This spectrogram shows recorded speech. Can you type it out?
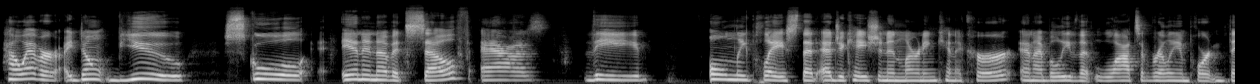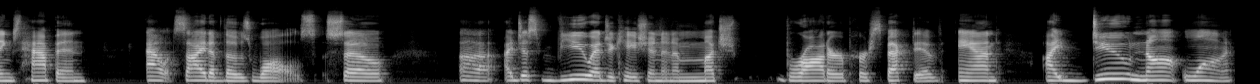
However, I don't view school in and of itself as the only place that education and learning can occur. And I believe that lots of really important things happen outside of those walls. So uh, I just view education in a much broader perspective. And I do not want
